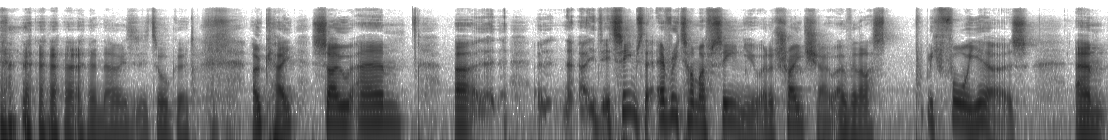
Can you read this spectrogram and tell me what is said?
no, it's, it's all good. Okay, so um, uh, it, it seems that every time I've seen you at a trade show over the last probably four years, Um,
